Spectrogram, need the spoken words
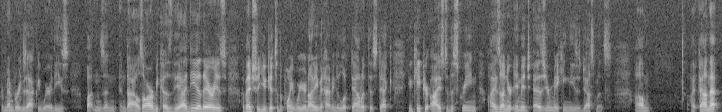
remember exactly where these buttons and, and dials are because the idea there is eventually you get to the point where you're not even having to look down at this deck. You keep your eyes to the screen, eyes on your image as you're making these adjustments. Um, I found that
